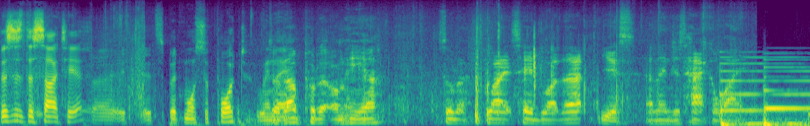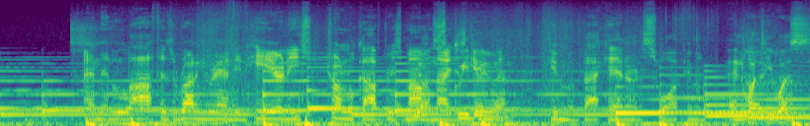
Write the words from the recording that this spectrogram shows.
This is the site here. So it, it's a bit more support when So they... they'll put it on here, sort of lay its head like that, Yes. and then just hack away. And then Arthur's running around in here, and he's trying to look after his mum, Yeah, and they just give him, him a, give him a backhander and swipe him. And, And what he was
